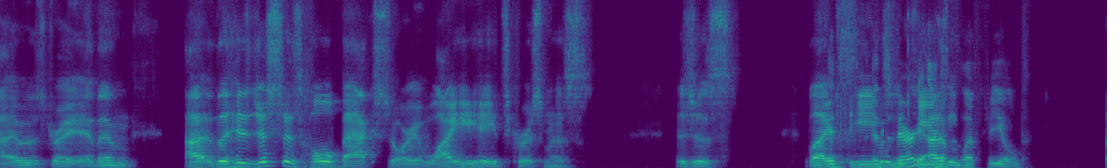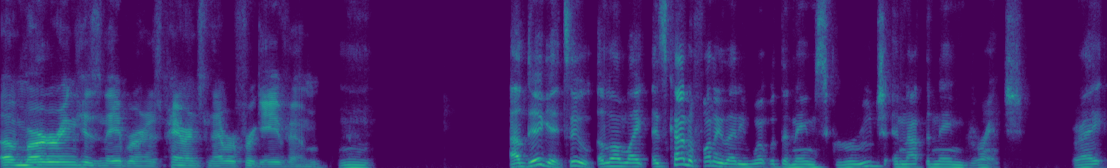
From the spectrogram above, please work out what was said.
it was great. And then I the his just his whole backstory of why he hates Christmas is just like It's he it's was very out of accused left field. Of murdering his neighbor and his parents never forgave him. Mm. I'll dig it too. And I'm like, it's kind of funny that he went with the name Scrooge and not the name Grinch, right?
